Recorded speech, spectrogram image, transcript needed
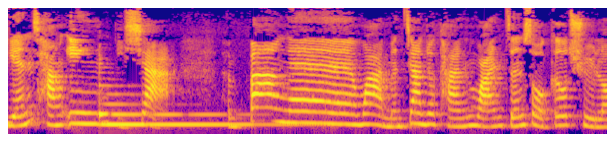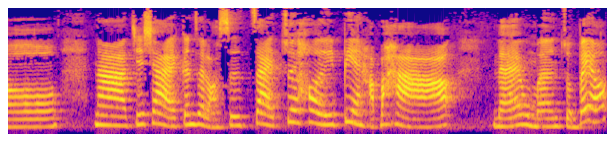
延长音一下，很棒哎！哇，你们这样就弹完整首歌曲喽。那接下来跟着老师再最后一遍，好不好？来，我们准备哦，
